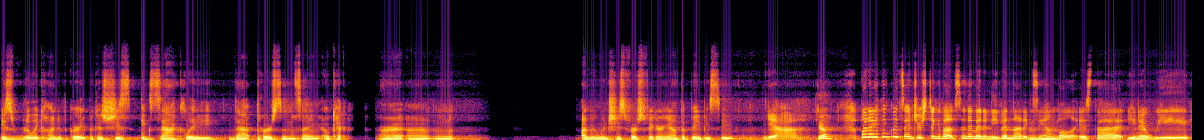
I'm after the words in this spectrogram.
is really kind of great because she's exactly that person saying, "Okay, all right, uh, mm." I mean, when she's first figuring out the baby seat, yeah Yeah, But I think what's interesting about cinnamon, and even that example, is that you know we,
